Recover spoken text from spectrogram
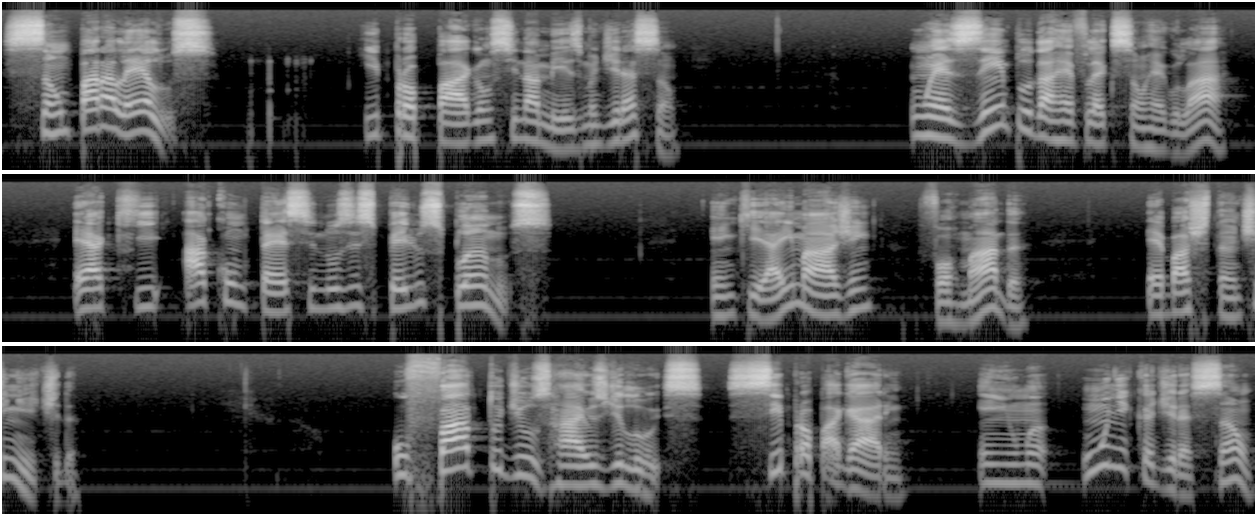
são paralelos e propagam-se na mesma direção. Um exemplo da reflexão regular é a que acontece nos espelhos planos, em que a imagem formada é bastante nítida. O fato de os raios de luz se propagarem em uma única direção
